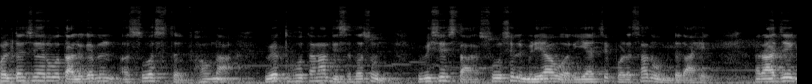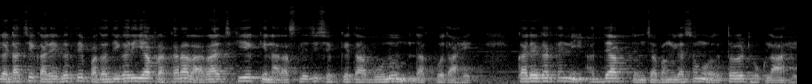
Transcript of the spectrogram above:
फलटण शहर व तालुक्यातून अस्वस्थ भावना व्यक्त होताना दिसत असून विशेषतः सोशल मीडियावर याचे पडसाद उमटत आहेत. राजे गटाचे कार्यकर्ते पदाधिकारी या प्रकाराला राजकीय किनार असल्याची शक्यता बोलून दाखवत आहेत. कार्यकर्त्यांनी अद्याप त्यांच्या बंगल्यासमोर तळ ठोकला आहे.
